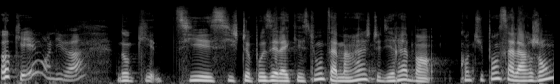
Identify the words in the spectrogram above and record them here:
Ok, on y va. Donc, si, si, je te posais la question, Tamara, je te dirais, ben, quand tu penses à l'argent,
